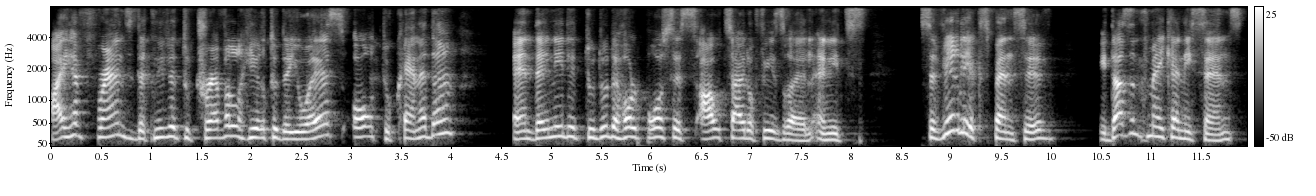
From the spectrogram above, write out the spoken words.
I have friends that needed to travel here to the US or to Canada and they needed to do the whole process outside of Israel, and it's severely expensive. It doesn't make any sense.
